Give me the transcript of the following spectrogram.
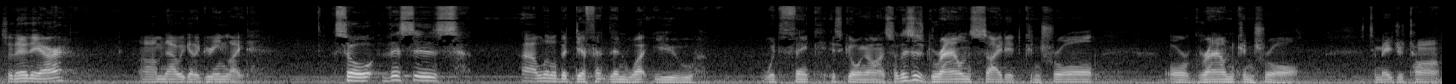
So there they are. Um, now we got a green light. So this is a little bit different than what you would think is going on. So this is ground-sided control or ground control to Major Tom.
